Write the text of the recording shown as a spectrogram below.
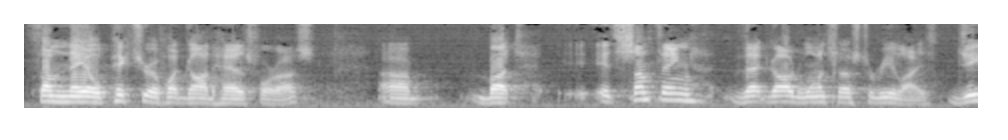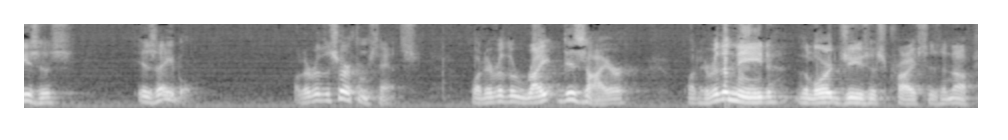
thumbnail picture of what God has for us. Uh, but it's something that God wants us to realize. Jesus is able, whatever the circumstance, whatever the right desire, whatever the need, the Lord Jesus Christ is enough.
